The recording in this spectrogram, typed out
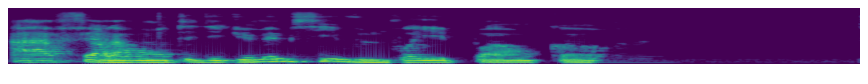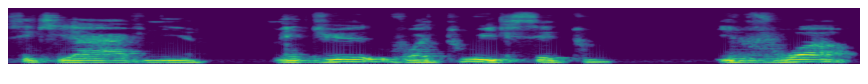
à faire la volonté de Dieu, même si vous ne voyez pas encore euh, ce qu'il y a à venir. Mais Dieu voit tout, il sait tout. Il voit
